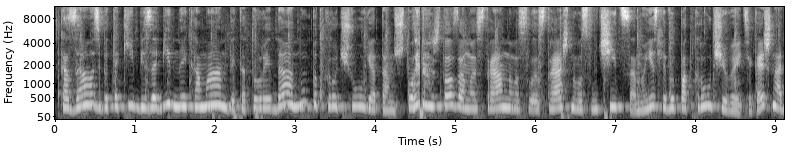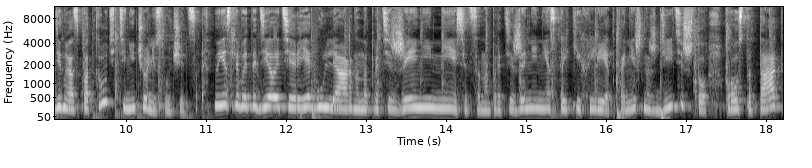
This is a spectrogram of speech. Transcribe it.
казалось бы, такие безобидные команды, которые, да, ну подкручу я там, что, что за мной странного, страшного случится. Но если вы подкручиваете, конечно, один раз подкрутите, ничего не случится. Но если вы это делаете регулярно на протяжении месяца, на протяжении нескольких лет, конечно, ждите, что просто так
